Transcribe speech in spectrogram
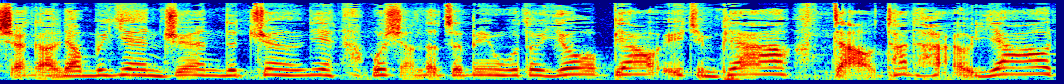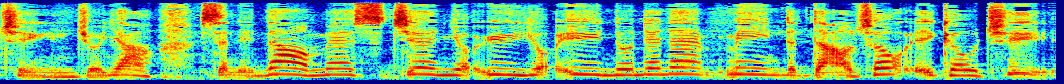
香港两部厌倦的眷恋，我想到这边我邮票已经飘到他的还有邀请，就要 send it now，没时间犹豫，n 一诺难念，命的倒抽一口气。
